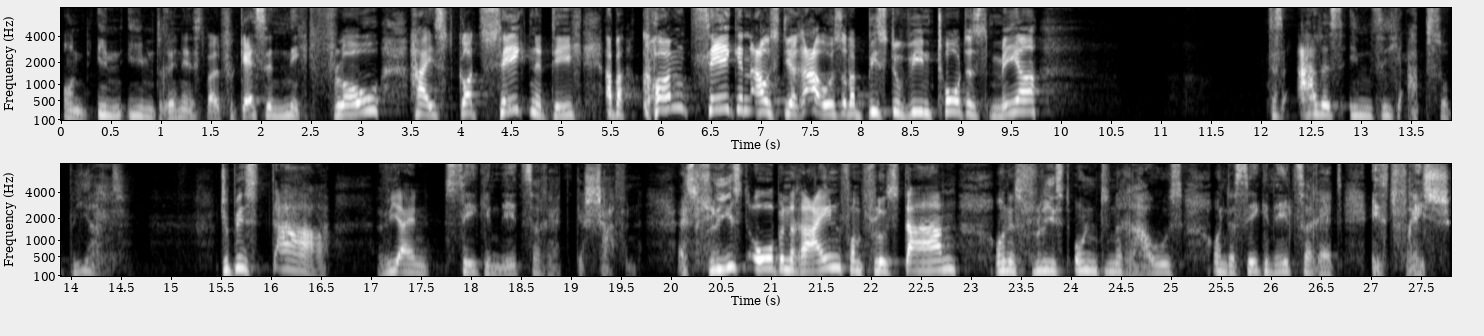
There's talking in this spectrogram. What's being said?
und in ihm drin ist. Weil vergesse nicht, Flow heißt, Gott segne dich, aber kommt Segen aus dir raus oder bist du wie ein totes Meer, das alles in sich absorbiert. Du bist da, wie ein See Genezareth geschaffen. Es fließt oben rein vom Fluss Dan und es fließt unten raus. Und das See Genezareth ist frisch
